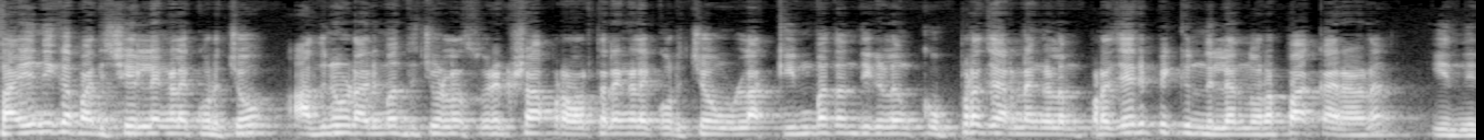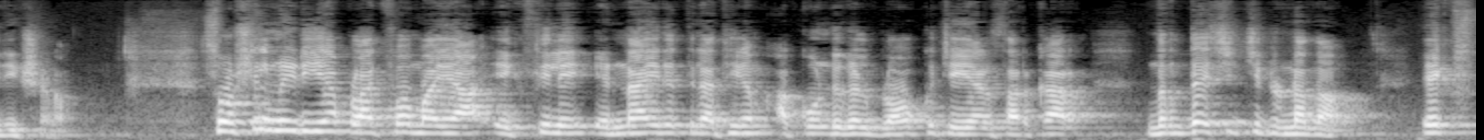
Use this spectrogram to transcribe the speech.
സൈനിക പരിശീലനങ്ങളെക്കുറിച്ചോ അതിനോടനുബന്ധിച്ചുള്ള സുരക്ഷാ പ്രവർത്തനങ്ങളെക്കുറിച്ചോ ഉള്ള കിംവദന്തികളും കുപ്രചരണങ്ങളും പ്രചരിപ്പിക്കുന്നില്ലെന്ന് ഉറപ്പാക്കാനാണ് ഈ നിരീക്ഷണം. സോഷ്യൽ മീഡിയ പ്ലാറ്റ്ഫോമായ എക്സിലെ എണ്ണായിരത്തിലധികം അക്കൗണ്ടുകൾ ബ്ലോക്ക് ചെയ്യാൻ സർക്കാർ നിർദ്ദേശിച്ചിട്ടുണ്ടെന്ന് എക്സ്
